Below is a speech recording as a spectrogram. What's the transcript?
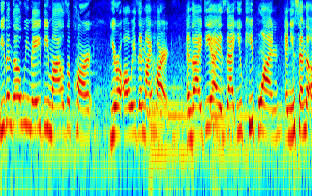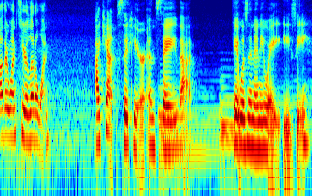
Even though we may be miles apart, you're always in my heart. And the idea is that you keep one and you send the other one to your little one. I can't sit here and say that it was in any way easy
